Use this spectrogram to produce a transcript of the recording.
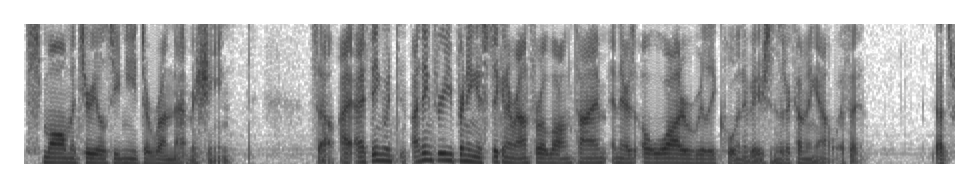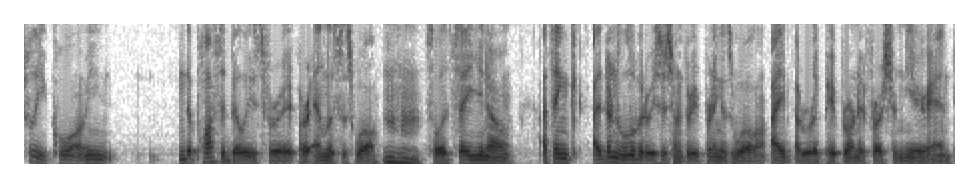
small materials you need to run that machine. So I, I think I think 3D printing is sticking around for a long time, and there's a lot of really cool innovations that are coming out with it. That's really cool. I mean, the possibilities for it are endless as well. Mm-hmm. So let's say you know, I think I've done a little bit of research on 3D printing as well. I, I wrote a paper on it freshman year, and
